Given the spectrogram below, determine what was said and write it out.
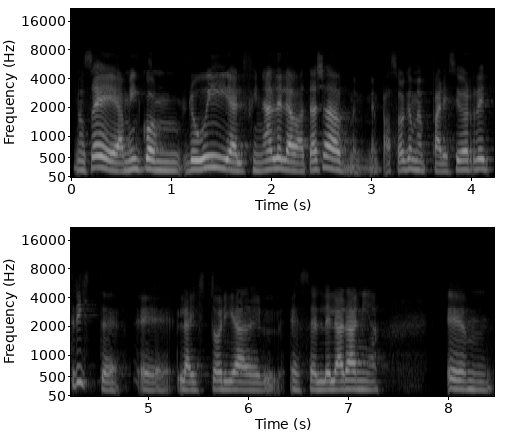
no sé, a mí con Rui al final de la batalla me pasó que me pareció re triste eh, la historia del, es el de la araña. Em,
